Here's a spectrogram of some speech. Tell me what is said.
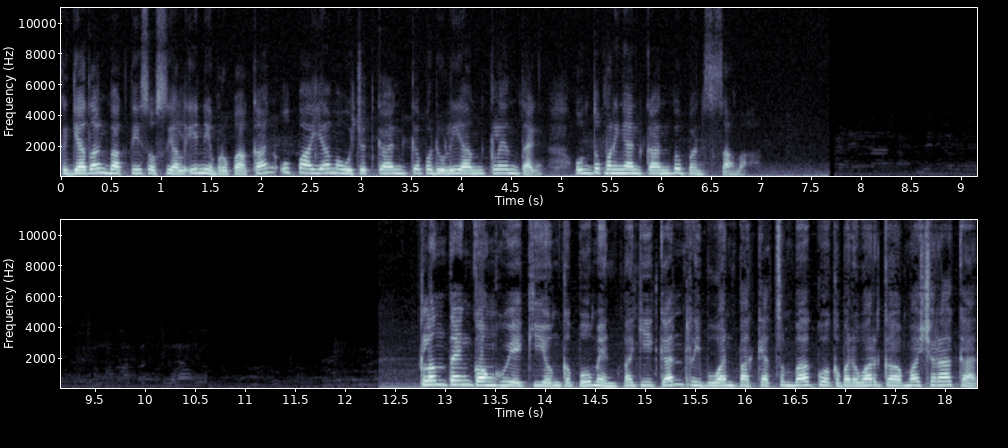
Kegiatan bakti sosial ini merupakan upaya mewujudkan kepedulian Kelenteng untuk meringankan beban sesama. Kelenteng Kong Hui Kiong Kebumen bagikan ribuan paket sembako kepada warga masyarakat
